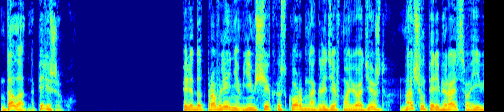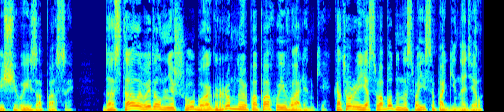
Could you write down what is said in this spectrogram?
да ладно, переживу. Перед отправлением ямщик, скорбно оглядев мою одежду, начал перебирать свои вещевые запасы. Достал и выдал мне шубу, огромную папаху и валенки, которые я свободно на свои сапоги надел.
